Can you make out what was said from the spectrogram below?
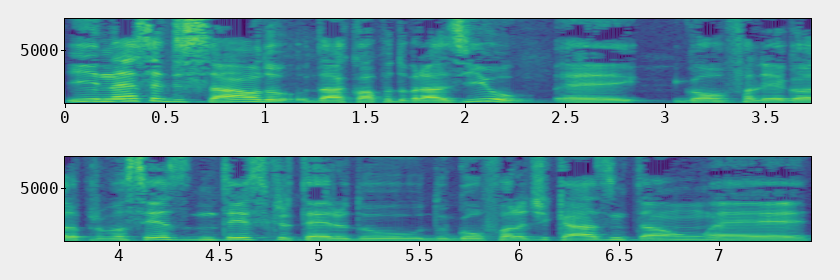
E nessa edição do, da Copa do Brasil, é, igual eu falei agora para vocês, não tem esse critério do, do gol fora de casa, então é,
